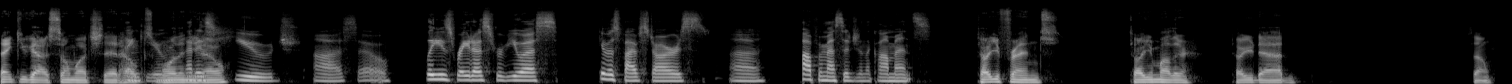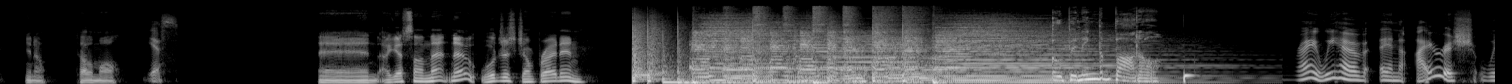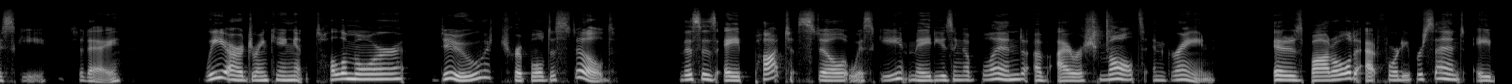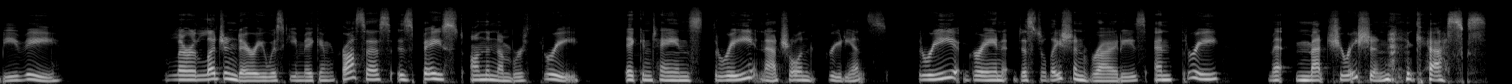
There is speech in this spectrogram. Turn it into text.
thank you guys so much that Thank helps more than That you is know huge. Uh, so please rate us, review us, give us five stars, uh, pop a message in the comments. tell your friends tell your mother tell your dad so you know tell them all Yes. and i guess on that note we'll just jump right in Opening the bottle. All right. We have an Irish whiskey today. We are drinking Tullamore Dew Triple Distilled. This is a pot still whiskey made using a blend of Irish malt and grain. It is bottled at 40% ABV. Their legendary whiskey making process is based on the number three. It contains three natural ingredients, three grain distillation varieties, and three ma- maturation casks.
